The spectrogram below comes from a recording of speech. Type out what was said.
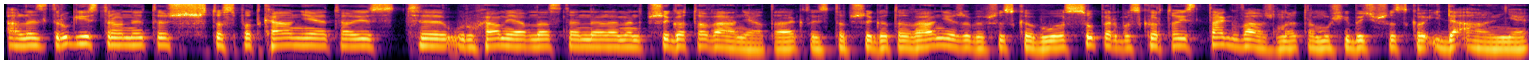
ale z drugiej strony też to spotkanie to jest, e, uruchamia w nas ten element przygotowania, tak? To jest to przygotowanie, żeby wszystko było super, bo skoro to jest tak ważne, to musi być wszystko idealnie,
